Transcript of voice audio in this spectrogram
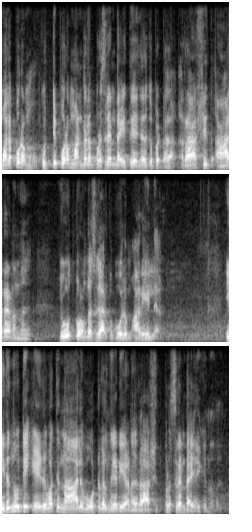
മലപ്പുറം കുറ്റിപ്പുറം മണ്ഡലം പ്രസിഡന്റായി തിരഞ്ഞെടുക്കപ്പെട്ട റാഷിദ് ആരാണെന്ന് യൂത്ത് കോൺഗ്രസ്സുകാർക്ക് പോലും അറിയില്ല. ഇരുന്നൂറ്റി എഴുപത്തി നാല് വോട്ടുകൾ നേടിയാണ് റാഷിദ് പ്രസിഡന്റായിരിക്കുന്നത്.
